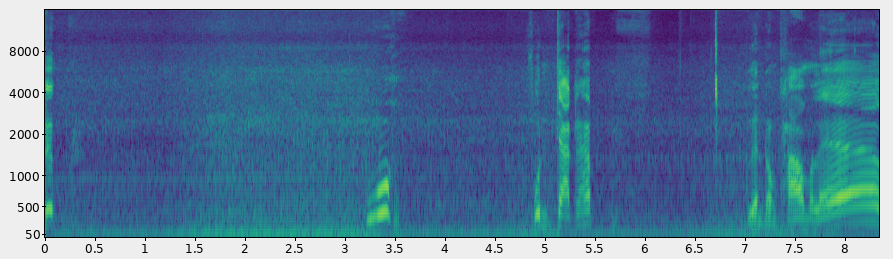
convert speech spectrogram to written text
อึ๊บโอ้ ฝุ่นจัดครับ เปื่อนรองเท้ามาแล้ว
